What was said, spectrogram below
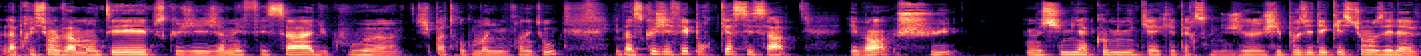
la pression elle va monter parce que j'ai jamais fait ça, du coup euh, je sais pas trop comment ils me prendre et tout. Et ben ce que j'ai fait pour casser ça, et ben je suis me suis mis à communiquer avec les personnes. J'ai posé des questions aux élèves,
